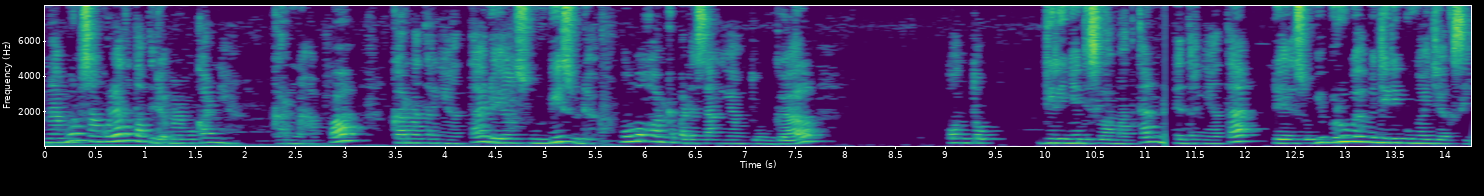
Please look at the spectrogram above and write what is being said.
namun Sang Kuryang tetap tidak menemukannya. Karena apa? Karena ternyata Dayang Sumbi sudah memohon kepada Sang Yang Tunggal untuk dirinya diselamatkan dan ternyata Dayang Sumbi berubah menjadi bunga jaksi.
